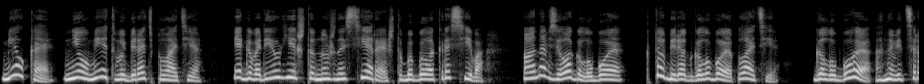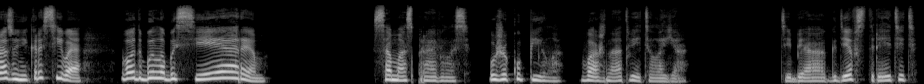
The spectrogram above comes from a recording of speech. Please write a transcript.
мелкая, не умеет выбирать платье. Я говорил ей, что нужно серое, чтобы было красиво, а она взяла голубое. Кто берет голубое платье? Голубое, оно ведь сразу некрасивое. Вот было бы серым». Сама справилась. Уже купила, важно ответила я. Тебя где встретить?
